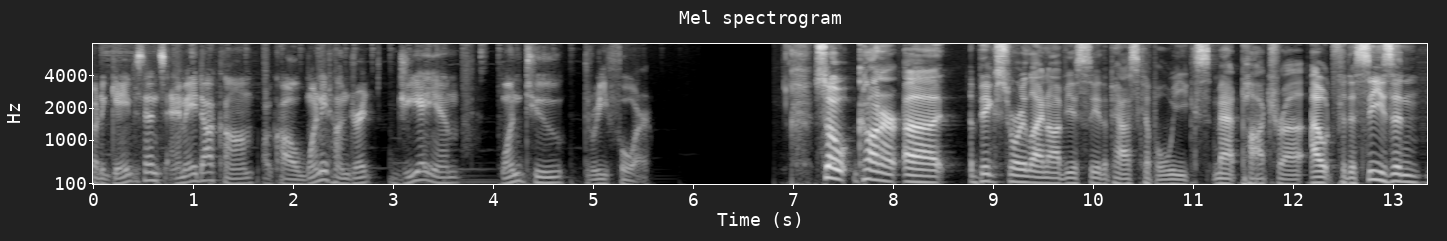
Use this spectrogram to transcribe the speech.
Go to GameSenseMA.com or call 1 800 GAM 1234. So, Conor, uh, a big storyline, obviously, the past couple weeks. Matt Poitras out for the season.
